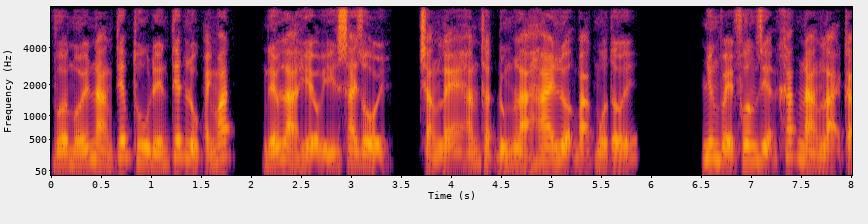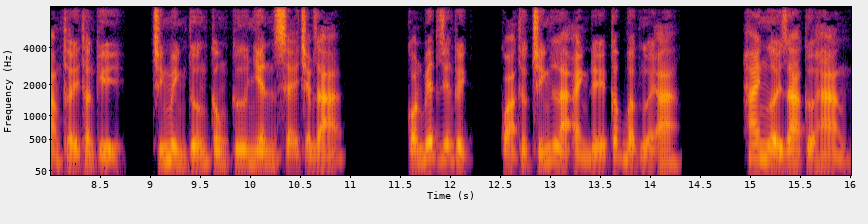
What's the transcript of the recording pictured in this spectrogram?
vừa mới nàng tiếp thu đến tiết lục ánh mắt, nếu là hiểu ý sai rồi, chẳng lẽ hắn thật đúng là hai lượng bạc mua tới. Nhưng về phương diện khác nàng lại cảm thấy thần kỳ, chính mình tướng công cư nhiên sẽ chém giá. Còn biết diễn kịch, quả thực chính là ảnh đế cấp bậc người A. Hai người ra cửa hàng,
